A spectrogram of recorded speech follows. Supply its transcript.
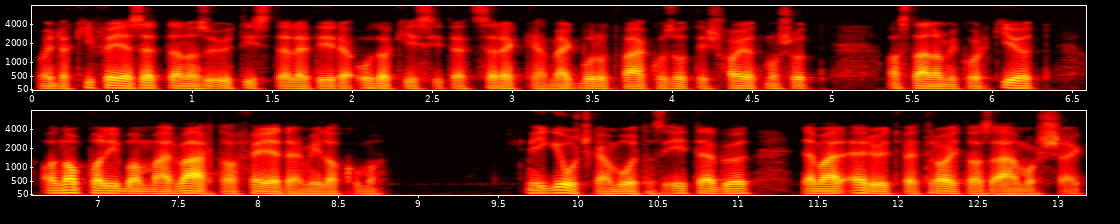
majd a kifejezetten az ő tiszteletére odakészített szerekkel megborotválkozott és hajat mosott, aztán amikor kijött, a nappaliban már várta a fejedelmi lakoma. Még jócskán volt az ételből, de már erőt vett rajta az álmosság.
